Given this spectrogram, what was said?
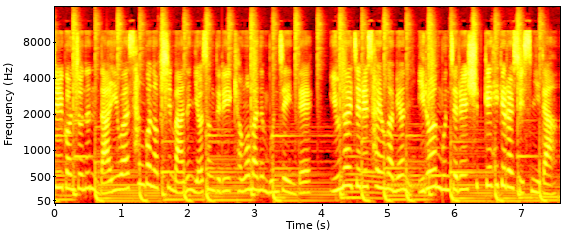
질 건조는 나이와 상관없이 많은 여성들이 경험하는 문제인데 윤활제를 사용하면 이러한 문제를 쉽게 해결할 수 있습니다.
